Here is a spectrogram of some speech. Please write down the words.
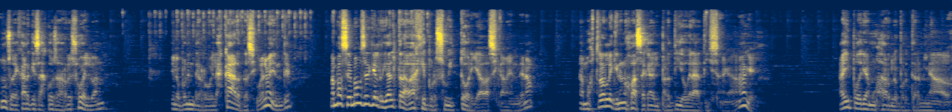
vamos a dejar que esas cosas resuelvan. El oponente robe las cartas igualmente. Vamos a, vamos a hacer que el rival trabaje por su victoria, básicamente, ¿no? A mostrarle que no nos va a sacar el partido gratis acá. Ahí podríamos darlo por terminado.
